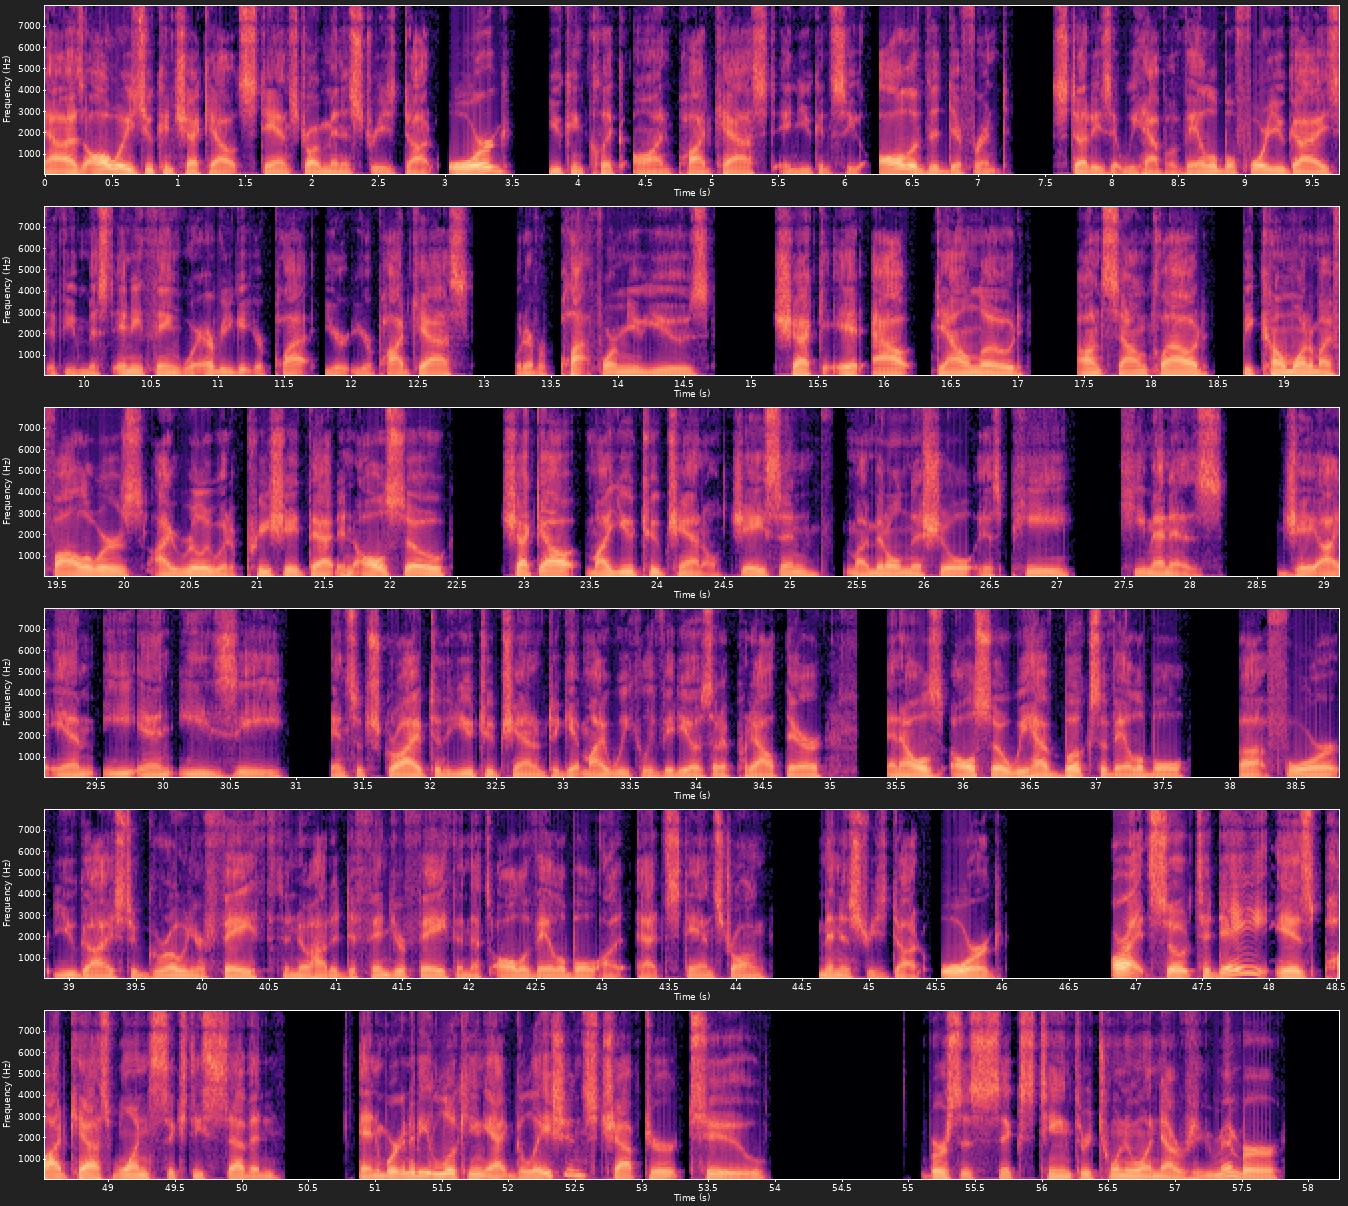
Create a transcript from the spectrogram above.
Now, as always, you can check out standstrongministries.org. You can click on podcast and you can see all of the different studies that we have available for you guys. If you missed anything, wherever you get your plat your your podcasts, whatever platform you use, check it out, download on SoundCloud, become one of my followers. I really would appreciate that. And also check out my YouTube channel. Jason, my middle initial is P Jimenez. J I M E N E Z, and subscribe to the YouTube channel to get my weekly videos that I put out there. And also, we have books available uh, for you guys to grow in your faith, to know how to defend your faith, and that's all available at standstrongministries.org. All right, so today is podcast 167, and we're going to be looking at Galatians chapter 2, verses 16 through 21. Now, if you remember,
